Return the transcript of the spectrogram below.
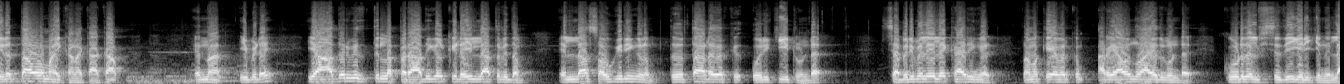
ഇടത്താവളമായി കണക്കാക്കാം. എന്നാൽ ഇവിടെ യാതൊരു വിധത്തിലുള്ള പരാതികൾക്കിടയില്ലാത്ത വിധം എല്ലാ സൗകര്യങ്ങളും തീർത്ഥാടകർക്ക് ഒരുക്കിയിട്ടുണ്ട്. ശബരിമലയിലെ കാര്യങ്ങൾ നമുക്ക് ഏവർക്കും അറിയാവുന്നതായതുകൊണ്ട് കൂടുതൽ വിശദീകരിക്കുന്നില്ല.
